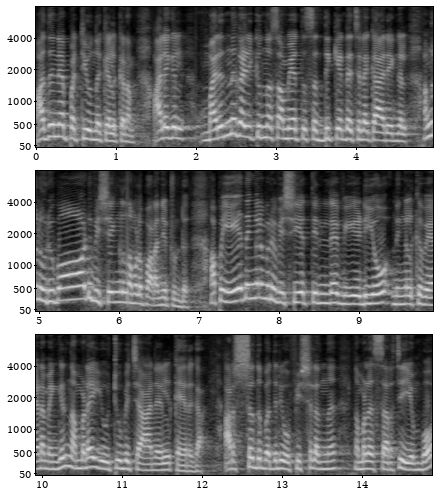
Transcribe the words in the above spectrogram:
അതിനെ പറ്റി ഒന്ന് കേൾക്കണം. അല്ലെങ്കിൽ മരുന്ന് കഴിക്കുന്ന സമയത്ത് ശ്രദ്ധിക്കേണ്ട ചില കാര്യങ്ങൾ. അങ്ങനെ ഒരുപാട് വിഷയങ്ങൾ നമ്മൾ പറഞ്ഞിട്ടുണ്ട്. അപ്പോൾ ഏതെങ്കിലും ഒരു വിഷയത്തിന്റെ വീഡിയോ നിങ്ങൾക്ക് വേണമെങ്കിൽ നമ്മുടെ യൂട്യൂബ് ചാനലിൽ കയറുക. അർഷദ് ബദ്രി ഒഫീഷ്യൽ എന്ന് നമ്മൾ സെർച്ച് ചെയ്യുമ്പോൾ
